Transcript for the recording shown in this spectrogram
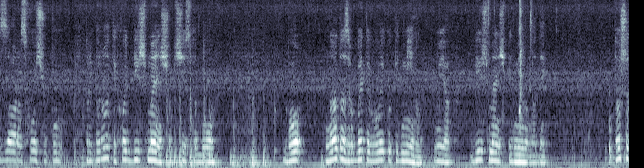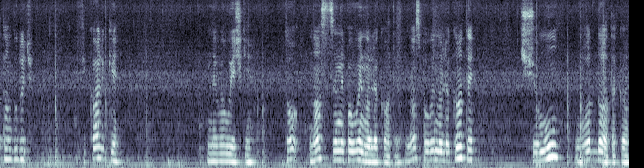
зараз хочу по- прибирати хоч більш-менш, щоб чисто було. Бо треба зробити велику підміну. Ну як, більш-менш підміну води. То, що там будуть фікаліки невеличкі, то нас це не повинно лякати. Нас повинно лякати, чому вода така.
